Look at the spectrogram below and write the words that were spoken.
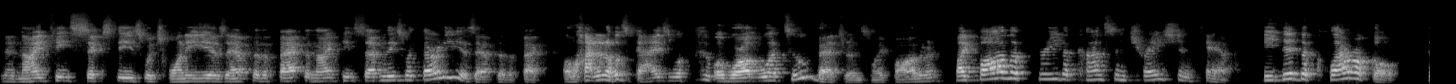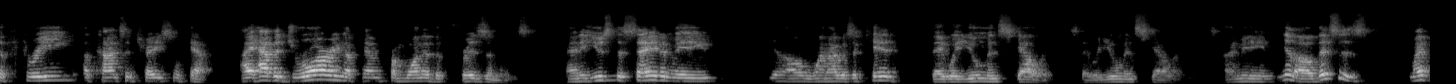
the 1960s were 20 years after the fact. The 1970s were 30 years after the fact. A lot of those guys were, were World War II veterans. My father, my father freed a concentration camp. He did the clerical to free a concentration camp. I have a drawing of him from one of the prisoners, and he used to say to me, you know, when I was a kid, they were human skeletons. They were human skeletons. I mean, you know, this is my,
